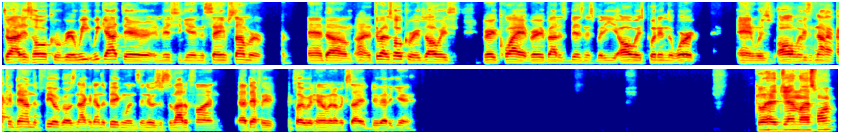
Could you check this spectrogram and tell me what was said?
throughout his whole career, we we got there in Michigan the same summer, and um, uh, throughout his whole career, he was always very quiet, very about his business, but he always put in the work and was always knocking down the field goals, knocking down the big ones. And it was just a lot of fun. I definitely play with him, and I'm excited to do that again. Go ahead, Jen. Last one.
